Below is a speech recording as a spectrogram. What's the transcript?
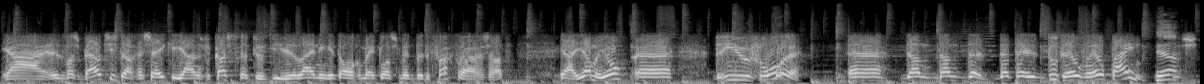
Ja, het was Bijltjesdag. En zeker Janus van Kaster natuurlijk, die de leiding in het algemeen klassement bij de vrachtwagens had. Ja, jammer joh. Eh, drie uur verloren. Dan, dan, dat, dat doet heel veel heel pijn. Dus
